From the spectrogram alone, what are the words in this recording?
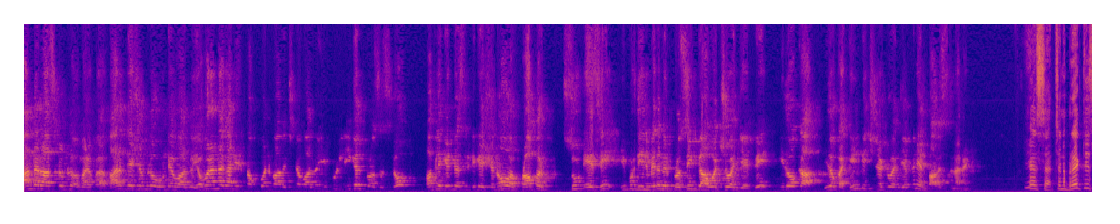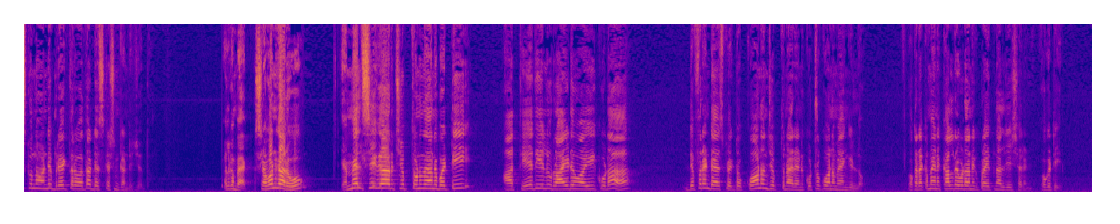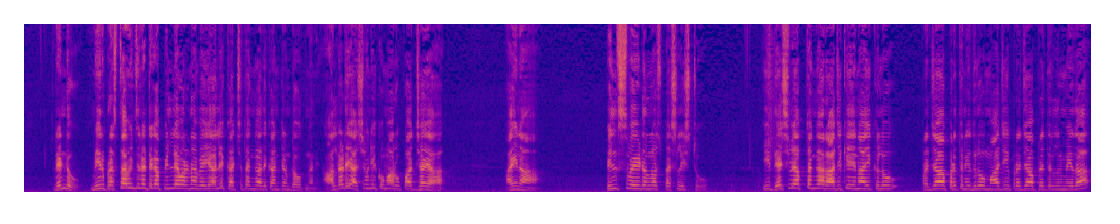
ఆంధ్ర రాష్ట్రంలో మన భారతదేశంలో ఉండే వాళ్ళు ఎవరన్నా కానీ తప్పు అని భావించిన వాళ్ళు ఇప్పుడు లీగల్ ప్రాసెస్లో public interest litigation proper suit వేసి ఇప్పుడు దీని మీద మీరు ప్రొసీడ్ కావచ్చు అని చెప్పి ఇది ఒక ఇది ఒక హింట్ ఇచ్చినట్టు అని చెప్పి నేను భావిస్తున్నానండి. ఎస్ సార్ చిన్న బ్రేక్ తీసుకుందాం అండి. బ్రేక్ తర్వాత డిస్కషన్ కంటిన్యూ చేద్దాం. వెల్కమ్ బ్యాక్ శ్రవణ్ గారు ఎమ్మెల్సీ గారు చెప్తున్న దాన్ని బట్టి ఆ తేదీలు రాయడం అవి కూడా డిఫరెంట్ ఆస్పెక్ట్ కోణం చెప్తున్నారని కుట్ర కోణం యాంగిల్లో ఒక రకమైన కలర్ ఇవ్వడానికి ప్రయత్నాలు చేశారండి. ఒకటి. రెండు మీరు ప్రస్తావించినట్టుగా పిల్లు ఎవరైనా వేయాలి ఖచ్చితంగా అది కంటెంప్ట్ అవుతుందని. ఆల్రెడీ అశ్విని కుమార్ ఉపాధ్యాయ ఆయన పిల్స్ వేయడంలో స్పెషలిస్టు ఈ దేశవ్యాప్తంగా రాజకీయ నాయకులు ప్రజాప్రతినిధులు మాజీ ప్రజాప్రతినిధుల మీద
